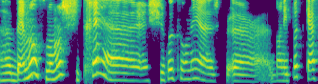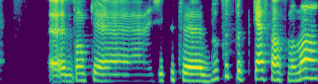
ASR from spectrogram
Ben moi, en ce moment, je suis très, je suis retournée dans les podcasts euh, donc, euh, j'écoute euh, beaucoup de podcasts en ce moment.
